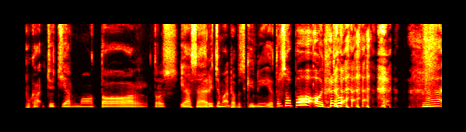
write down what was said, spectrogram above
buka cucian motor, terus ya sehari cuma dapat segini. Ya terus apa, Cuk? ya,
